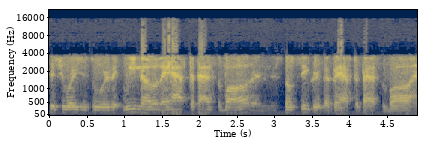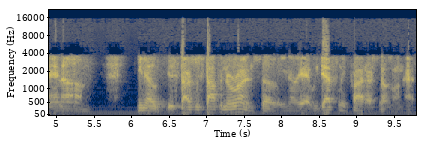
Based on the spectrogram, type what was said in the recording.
situations where they, we know they have to pass the ball, and it's no secret that they have to pass the ball. And um, you know, it starts with stopping the run. So you know, yeah, we definitely pride ourselves on that.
